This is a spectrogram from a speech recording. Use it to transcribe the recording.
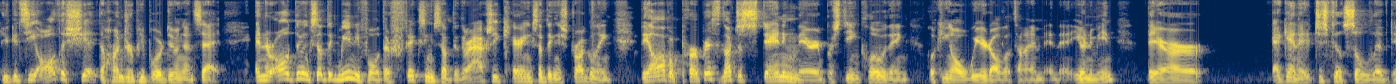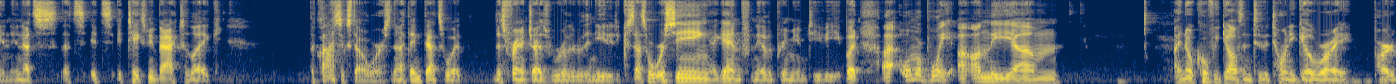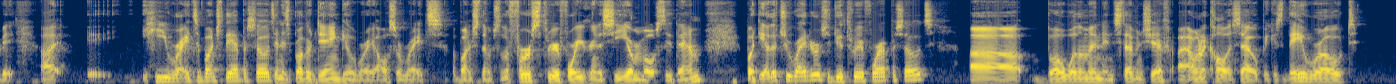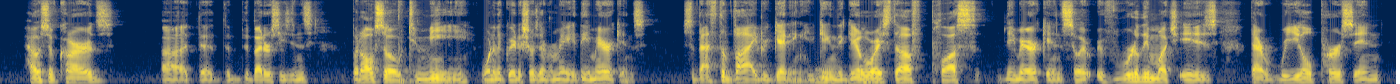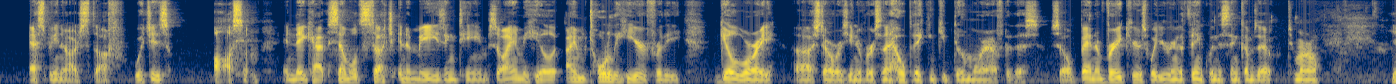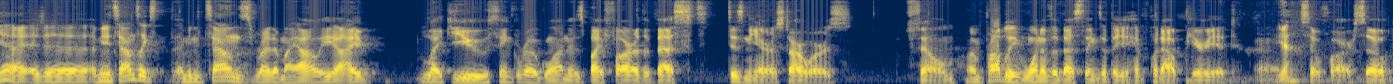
you can see all the shit the hundred people are doing on set, and they're all doing something meaningful. They're fixing something. They're actually carrying something and struggling. They all have a purpose, not just standing there in pristine clothing, looking all weird all the time. And you know what I mean? They are. Again, it just feels so lived in, and that's that's it's it takes me back to like the classic Star Wars, and I think that's what this franchise really really needed because that's what we're seeing again from the other premium TV. But uh, one more point uh, on the. Um, I know Kofi delves into the Tony Gilroy part of it. Uh, he writes a bunch of the episodes, and his brother Dan Gilroy also writes a bunch of them. So the first three or four you're going to see are mostly them, but the other two writers who do three or four episodes, uh, Beau Willimon and Stephen Schiff, I, I want to call this out because they wrote House of Cards, uh, the, the the better seasons, but also to me one of the greatest shows ever made, The Americans. So that's the vibe you're getting. You're getting the Gilroy stuff plus the Americans. So it, it really much is that real person espionage stuff, which is awesome. And they have assembled such an amazing team. So I am here. I'm totally here for the Gilroy uh, Star Wars universe, and I hope they can keep doing more after this. So Ben, I'm very curious what you're going to think when this thing comes out tomorrow. Yeah, it, uh, I mean, it sounds like I mean, it sounds right up my alley. I like you think Rogue One is by far the best Disney era Star Wars film. Um, probably one of the best things that they have put out. Period. Uh, yeah. So far, so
